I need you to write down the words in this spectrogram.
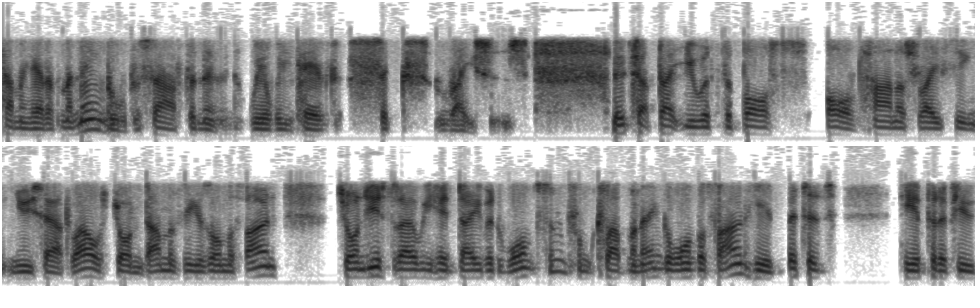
coming out of Menangle this afternoon, where we have six races. Let's update you with the boss of Harness Racing New South Wales, John Dumesny, is on the phone. John, yesterday we had David Watson from Club Menangle on the phone. He admitted he had put a few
